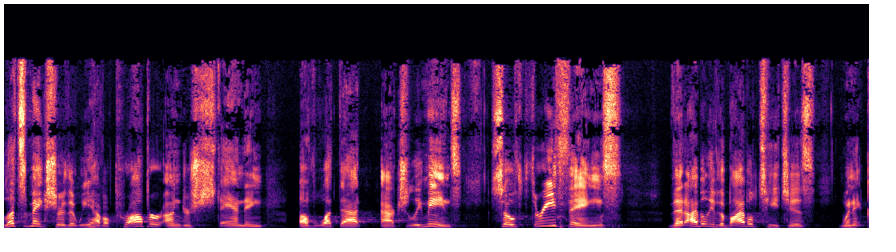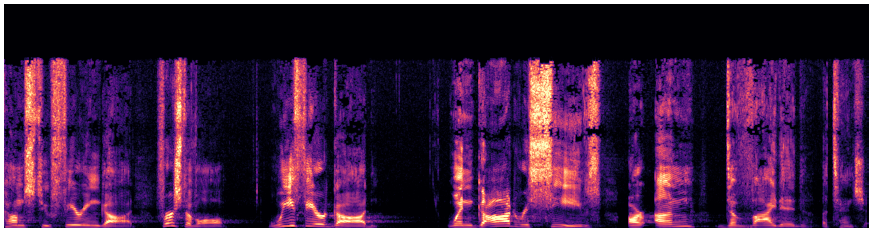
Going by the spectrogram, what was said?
Let's make sure that we have a proper understanding of what that actually means. So three things that I believe the Bible teaches when it comes to fearing God. First of all, we fear God when God receives our undivided attention.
